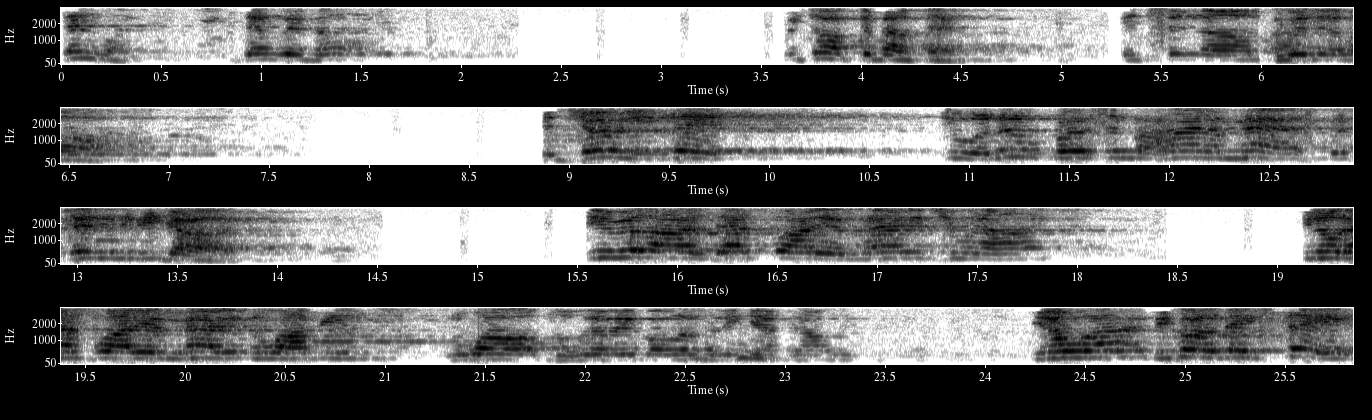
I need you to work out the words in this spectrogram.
Then what? Then we're God. We talked about that. It's in um, Wizard of Oz. The journey led to a little person behind a mask pretending to be God. You realize that's why they're mad at you and I? You know, that's why they're mad at Nubians, Nawabs, or whatever they call us in the camp You know why? Because they say,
